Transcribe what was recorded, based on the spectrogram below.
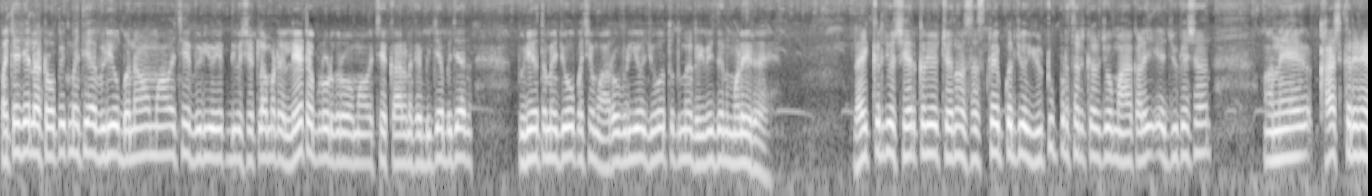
પચાસ જેટલા ટોપિકમાંથી આ વીડિયો બનાવવામાં આવે છે. વીડિયો એક દિવસ એટલા માટે લેટ અપલોડ કરવામાં આવે છે, કારણ કે બીજા બીજા વીડિયો તમે જુઓ, પછી મારો વીડિયો જુઓ તો તમને રિવિઝન મળી રહે. લાઇક કરજો શેર કરજો ચેનલ સબસ્ક્રાઈબ કરજો યુટ્યુબ પર સર્ચ કરજો મહાકાળી એજ્યુકેશન અને ખાસ કરીને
